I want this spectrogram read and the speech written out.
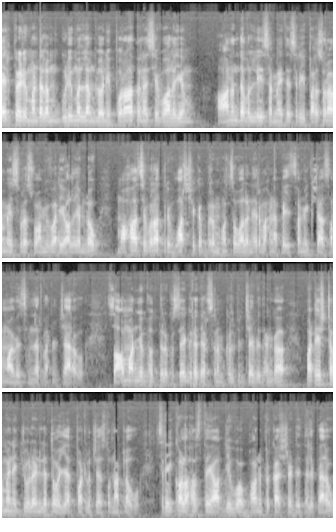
ఏర్పేడు మండలం గుడిమల్లంలోని పురాతన శివాలయం ఆనందవల్లి సమేత శ్రీ పరశురామేశ్వర స్వామి వారి ఆలయంలో మహాశివరాత్రి వార్షిక బ్రహ్మోత్సవాల నిర్వహణపై సమీక్షా సమావేశం నిర్వహించారు. సామాన్య భక్తులకు శీఘ్ర దర్శనం కల్పించే విధంగా పటిష్టమైన క్యూలైన్లతో ఏర్పాట్లు చేస్తున్నట్లు శ్రీకాళహస్తి ఆర్డీఓ భానుప్రకాష్ రెడ్డి తెలిపారు.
